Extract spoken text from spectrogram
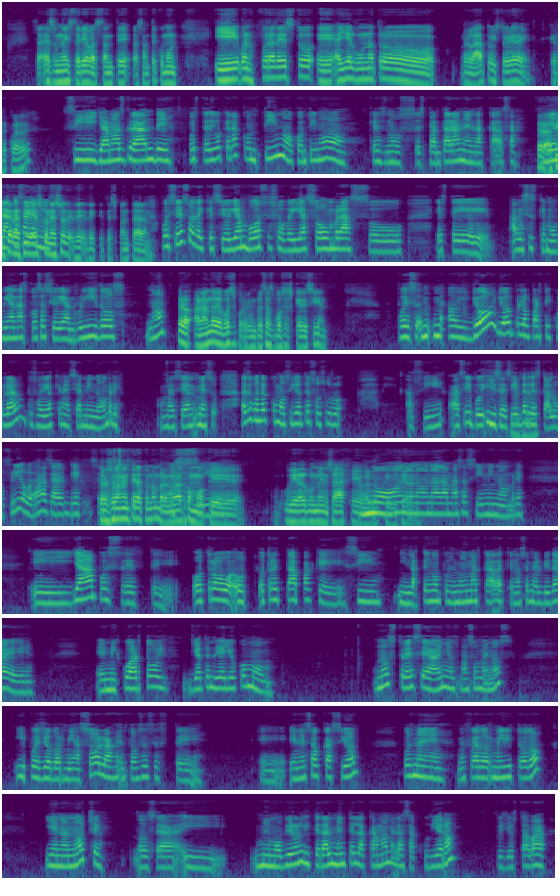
es una historia bastante, bastante común. Y bueno, fuera de esto, eh, ¿hay algún otro relato, historia de que recuerdes? Sí, ya más grande. Pues te digo que era continuo, continuo que nos espantaran en la casa. ¿Pero a qué te refieres con eso de, de, que te espantaran? Pues eso, de que se oían voces o veía sombras o este, a veces que movían las cosas, se oían ruidos. ¿no? Pero hablando de voces, por ejemplo, esas voces que decían. Pues yo, yo lo particular, pues oía que me decían mi nombre. Me decían, me haz de cuenta como si yo te susurro, así, así, pues, y se siente el escalofrío, ¿verdad? O sea, que, Pero solamente era tu nombre, no era como que hubiera algún mensaje o algo no, que No, no, nada más así mi nombre. Y ya, pues, este, otro, otra etapa que sí, y la tengo pues muy marcada, que no se me olvida, eh, en mi cuarto ya tendría yo como unos 13 años más o menos y pues yo dormía sola entonces este eh, en esa ocasión pues me, me fui a dormir y todo y en la noche o sea y me movieron literalmente la cama me la sacudieron pues yo estaba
